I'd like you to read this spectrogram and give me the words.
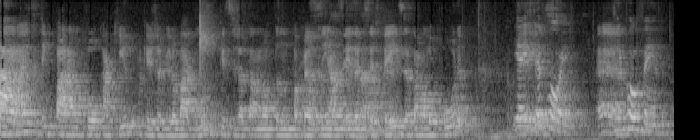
parar, aí você tem que parar um pouco aquilo, porque já virou bagunça, porque você já tá anotando no papelzinho as vendas que você fez, já tá uma loucura. E aí É você isso. foi É. desenvolvendo.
